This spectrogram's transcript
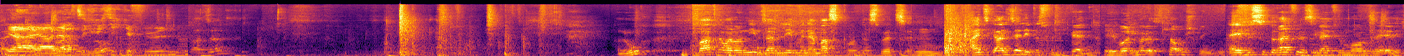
rein? Ja, ja, der hat sich richtig gefühlt. Warte. Hallo? Matra war noch nie in seinem Leben in der Maske und das wird ein einzigartiges Erlebnis für dich werden. Wir wollen nicht mal das Clown schminken. Ey, bist du bereit für das Event für morgen, sehr ehrlich?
